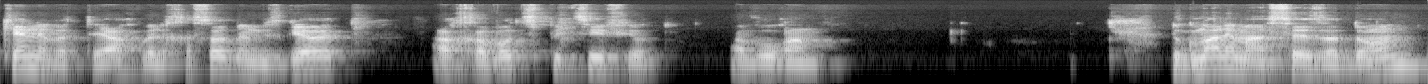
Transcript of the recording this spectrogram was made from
כן לבטח ולכסות במסגרת הרחבות ספציפיות עבורם. דוגמה למעשה זדון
